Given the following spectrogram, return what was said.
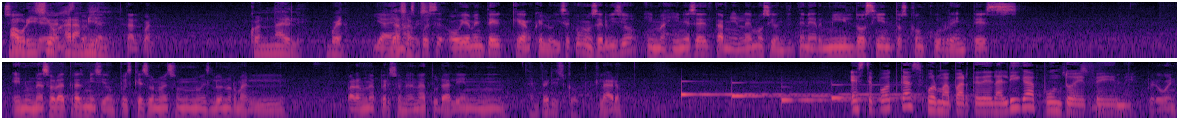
sí, Mauricio Jaramil, Tal cual. Con una L. Bueno, Y ya además, sabes. pues obviamente que aunque lo hice como un servicio, imagínese también la emoción de tener 1200 concurrentes en una sola transmisión, pues que eso no es, un- no es lo normal para una persona natural en... en Periscope. Claro. Este podcast forma parte de la liga.fm. Pero bueno,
